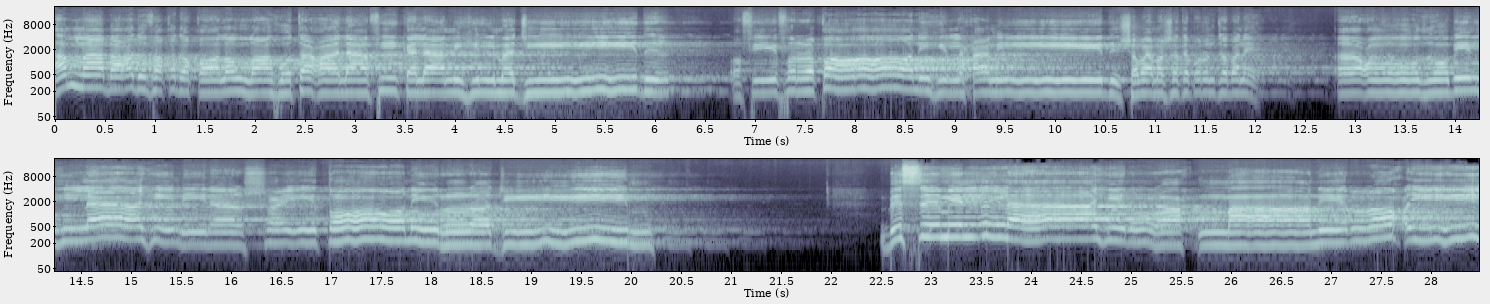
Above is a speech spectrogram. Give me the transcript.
أما بعد فقد قال الله تعالى في كلامه المجيد وفي فرقانه الحميد شباب مرشد برون جبنه أعوذ بالله من الشيطان الرجيم বিসমিল্লাহির রহমানির রহিম।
